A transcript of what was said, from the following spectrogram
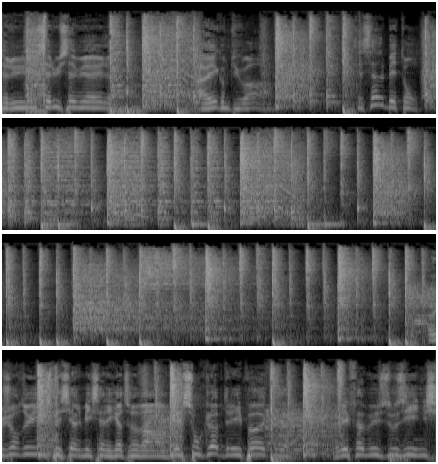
salut, salut, Samuel. Ah oui, comme tu vois, hein. c'est ça le béton. Aujourd'hui, spécial mix années 80, version club de l'époque, les fameuses 12 inch.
